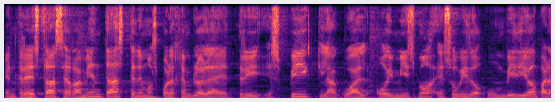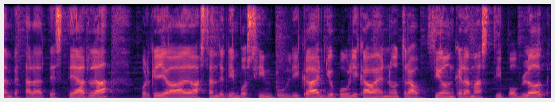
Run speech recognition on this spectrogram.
Entre estas herramientas tenemos por ejemplo la de 3Speak, la cual hoy mismo he subido un vídeo para empezar a testearla porque llevaba bastante tiempo sin publicar. Yo publicaba en otra opción que era más tipo blog,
